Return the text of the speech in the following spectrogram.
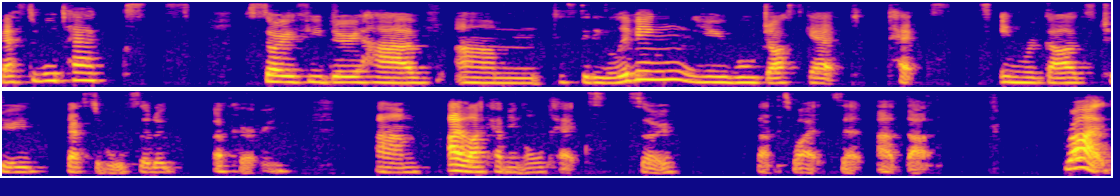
festival texts. So if you do have um, city living, you will just get texts in regards to festivals that are occurring. Um, I like having all texts, so that's why it's set at that. Right,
